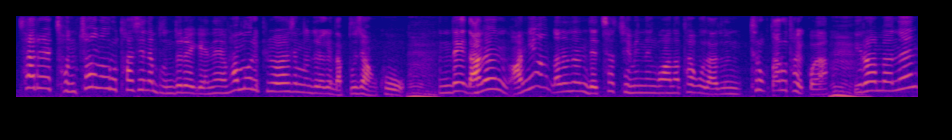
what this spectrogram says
차를 전천후로 타시는 분들에게는 화물이 필요하신 분들에게 나쁘지 않고 음. 근데 나는 아니야 나는 내 차 재밌는 거 하나 타고 나도 트럭 따로 탈 거야 음. 이러면은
